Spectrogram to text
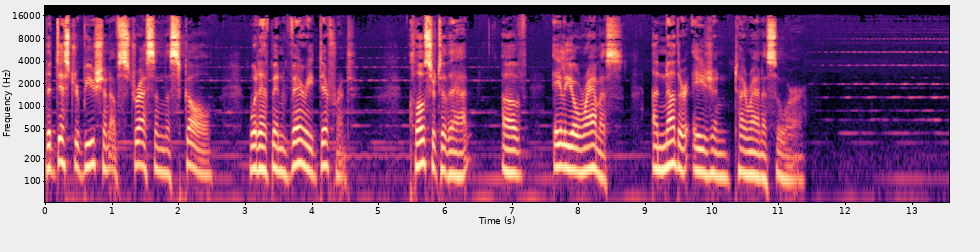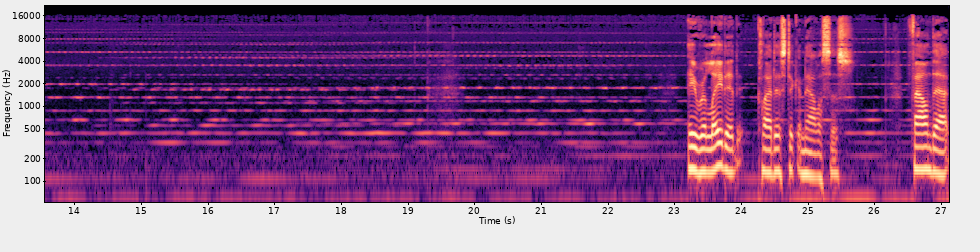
the distribution of stress in the skull would have been very different closer to that of Alioramus, another Asian tyrannosaur. A related cladistic analysis found that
